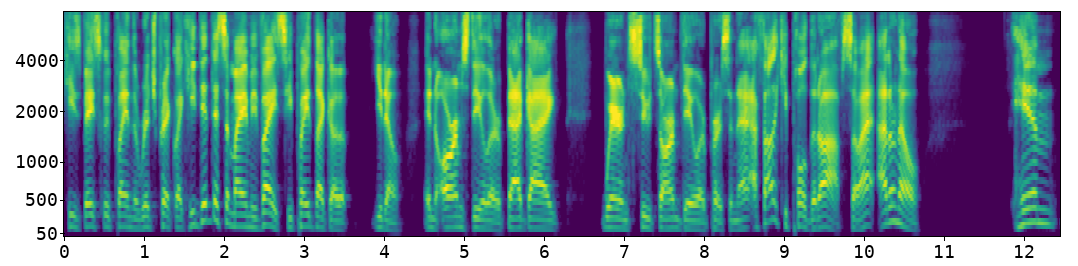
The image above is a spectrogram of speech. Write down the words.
He's basically playing the rich prick. Like he did this in Miami Vice. He played like a, you know, an arms dealer, bad guy wearing suits, arm dealer person. I, I felt like he pulled it off. So I, I don't know. Him,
